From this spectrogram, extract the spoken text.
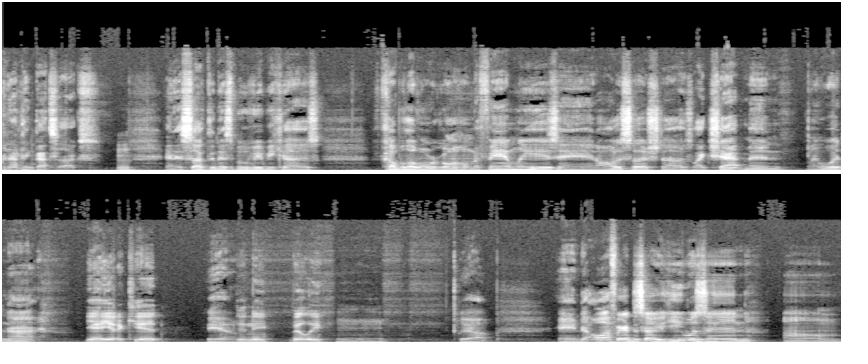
And I think that sucks. Mm. And it sucked in this movie because a couple of them were going home to families and all this other stuff, like Chapman and whatnot. Yeah, he had a kid, Yeah. didn't he? Billy. hmm Yeah. And oh, I forgot to tell you, he was in um,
